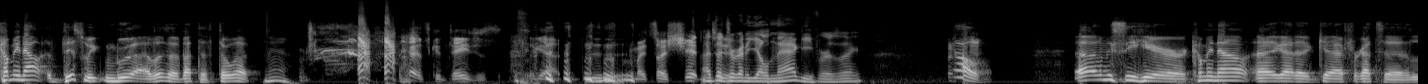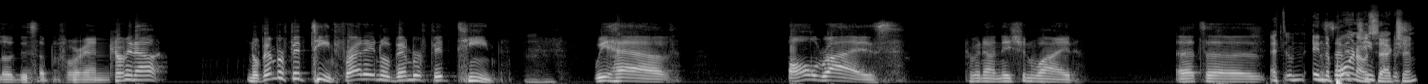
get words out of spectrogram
coming out this week. m- I was about to throw up. Yeah. it's contagious. Look out. you might start shitting. I thought too. you were gonna yell Nagy for a second. Oh. Uh, let me see here. Coming out, I gotta. Get, I forgot to load this up beforehand. Coming out, November fifteenth, Friday, November 15th We have All Rise coming out nationwide. That's a That's in the porno section.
